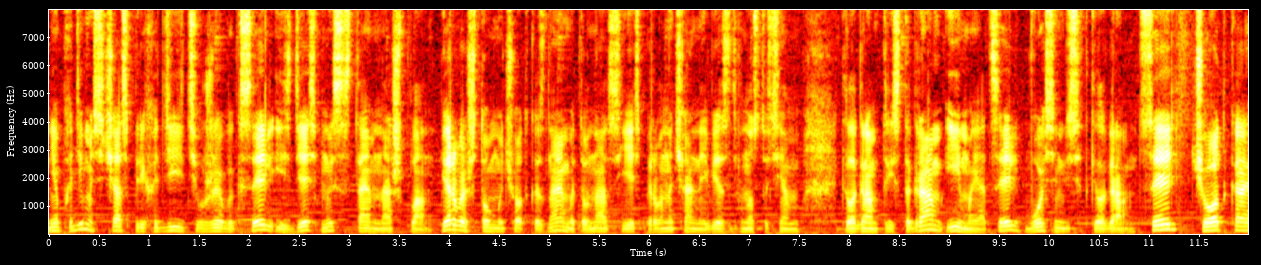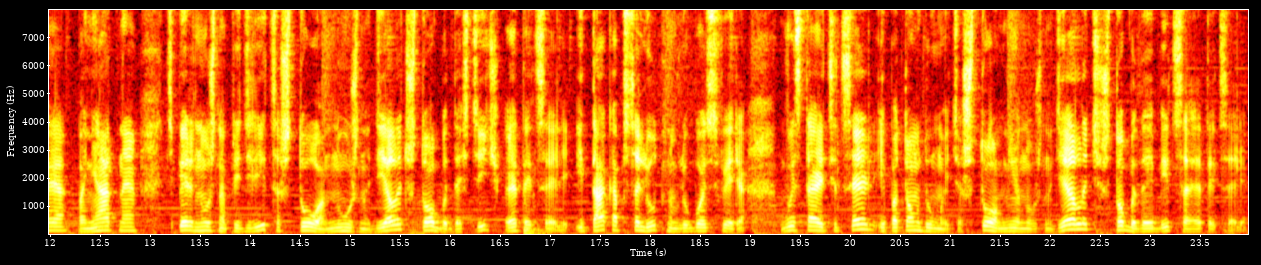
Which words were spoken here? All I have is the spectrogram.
Необходимо сейчас переходить уже в Excel и здесь мы составим наш план. Первое, что мы четко знаем, это у нас есть первоначальный вес 97 килограмм 300 грамм и моя цель 80 килограмм. Цель четкая, понятная. Теперь нужно определиться, что нужно делать, чтобы достичь этой цели. И так абсолютно в любой сфере. Вы ставите цель и потом думаете, что мне нужно делать, чтобы добиться этой цели.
